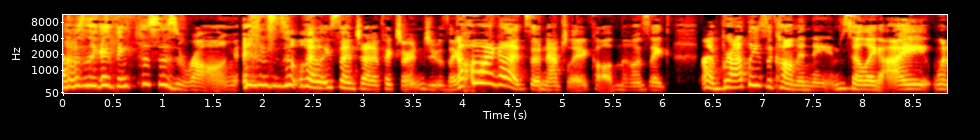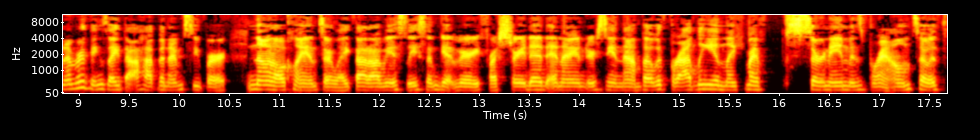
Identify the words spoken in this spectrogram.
I was like, I think this is wrong. And so I like sent Jen a picture and she was like, Oh my God. So naturally I called and I was like, uh, Bradley's a common name. So like I, whenever things like that happen, I'm super, not all clients are like that. Obviously some get very frustrated and I understand that. But with Bradley and like my surname is Brown. So it's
